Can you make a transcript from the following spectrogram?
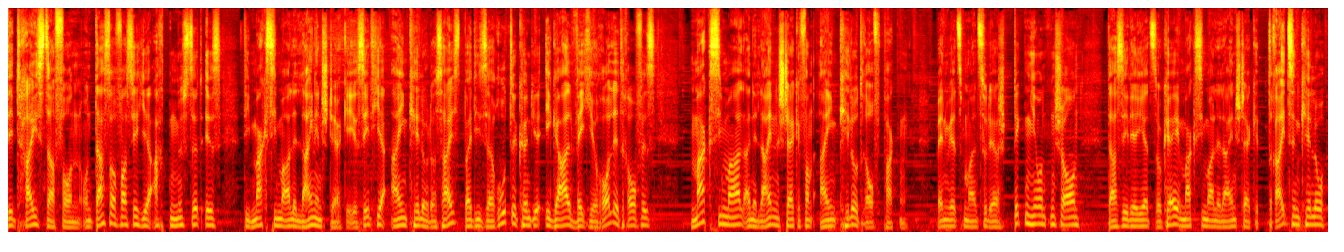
Details davon. Und das, auf was ihr hier achten müsstet, ist die maximale Leinenstärke. Ihr seht hier 1 Kilo. Das heißt, bei dieser Route könnt ihr, egal welche Rolle drauf ist, maximal eine Leinenstärke von 1 Kilo draufpacken. Wenn wir jetzt mal zu der dicken hier unten schauen, da seht ihr jetzt, okay, maximale Leinstärke 13 Kilo.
